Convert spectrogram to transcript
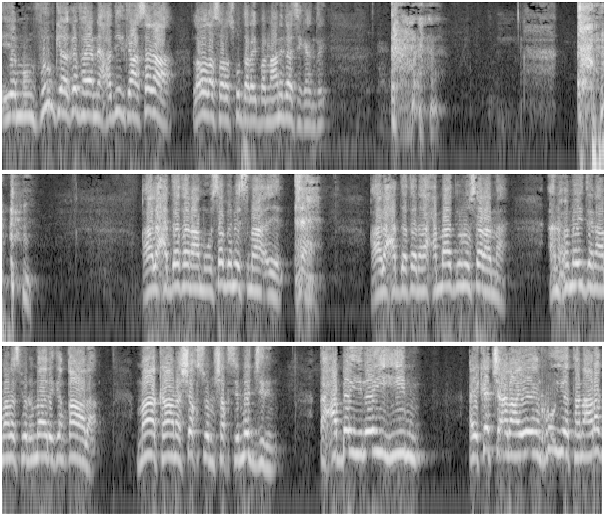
iyo mafhuumkii aan ka fahanay xadiidka asaga labadaasoo la isku daray banaanidaasi keentay. Qala xadathana musa bn ismaaciil. Qala xadathana xamaad bnu salma an xumaydin an anas bn maliki qaala ma kaana shaksun shaksi ma jirin. Axaba ilayhim ay ka jeclaayeen ru'yatan arag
